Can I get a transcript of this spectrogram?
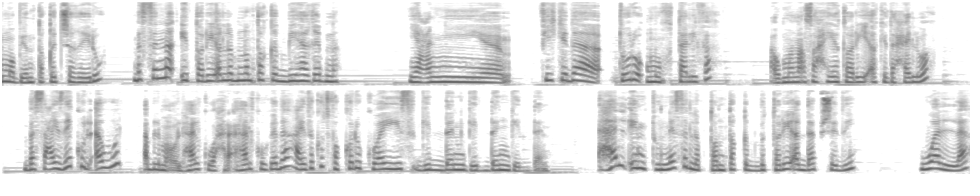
ما بينتقدش غيره بس نقي الطريقة اللي بننتقد بيها غيرنا. يعني في كده طرق مختلفة؟ أو بمعنى أصح هي طريقة كده حلوة؟ بس عايزاكوا الأول قبل ما أقولها لكم وأحرقها لكم كده عايزاكوا تفكروا كويس جدا جدا جدا. هل أنتوا الناس اللي بتنتقد بالطريقة الدبش دي ولا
